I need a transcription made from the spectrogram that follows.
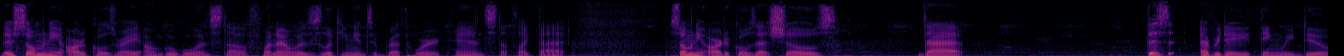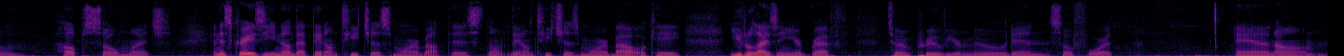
there's so many articles, right, on Google and stuff when I was looking into breath work and stuff like that. So many articles that shows that this everyday thing we do helps so much. And it's crazy, you know, that they don't teach us more about this. Don't they don't teach us more about okay, utilizing your breath to improve your mood and so forth. And um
